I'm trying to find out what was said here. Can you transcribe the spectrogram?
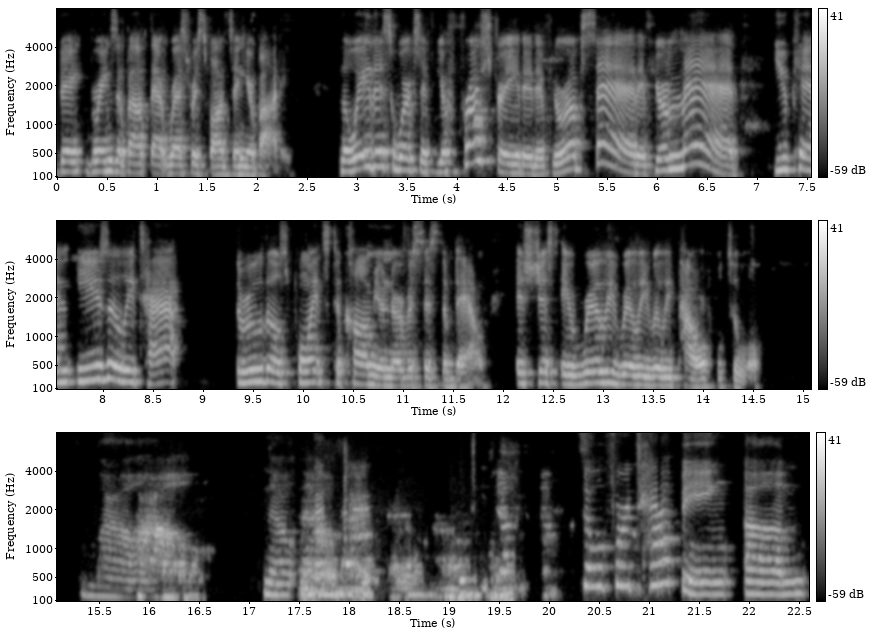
b- brings about that rest response in your body. The way this works, if you're frustrated, if you're upset, if you're mad, you can easily tap through those points to calm your nervous system down. It's just a really, really, really powerful tool. Wow. wow. No, so for tapping, um,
